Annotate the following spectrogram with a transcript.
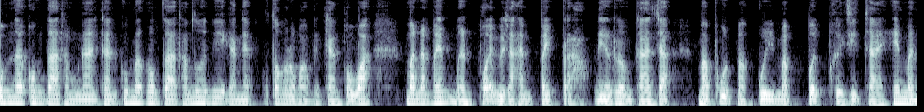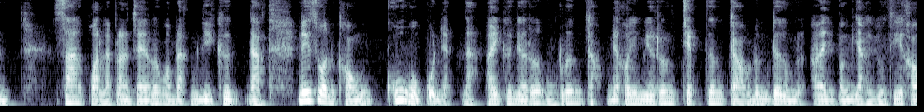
้มหน้าก้มตาทำงานกันก้มหน้าก้มตาทำนู่นนี่กันเนี่ยต้องระวังเหมือนกันเพราะว่ามันทำให้เหมือนปล่อยเวลาให้มันไปเปล่าในเรื่องของการจะมาพูดมาคุยมาเปิดเผยจิตใจให้มัน สร้างขวัญและพลังใจเรื่องความรักมันดีขึ้นนะในส่วนของคู่ของคุณเนี่ยนะไพ่คือในเรื่องของเรื่องเก่าเนี่ยเขายังมีเรื่องเจ็บเรื่องเก่าเรื่องเดิมอะไรบางอย่างอยู่ที่เขา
